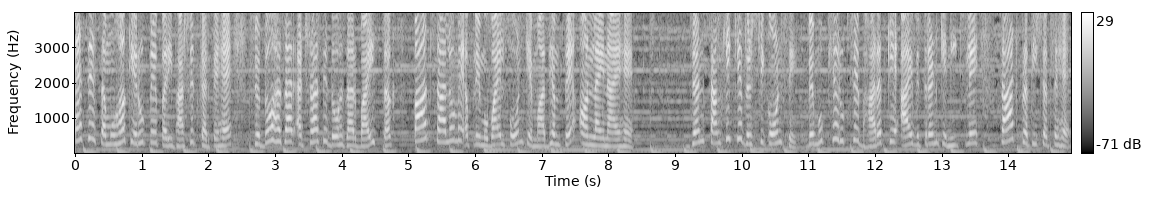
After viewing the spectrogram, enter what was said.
ऐसे समूह के रूप में परिभाषित करते हैं, जो 2018 से 2022 तक पाँच सालों में अपने मोबाइल फ़ोन के माध्यम से ऑनलाइन आए हैं। जनसांख्यिकीय दृष्टिकोण से, वे मुख्य रूप से भारत के आय वितरण के निचले 60 प्रतिशत से है।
